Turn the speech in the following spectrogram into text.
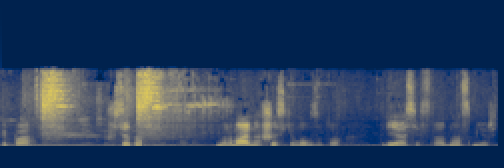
Крипа. Мне всё 60? Нормально, 6 киллов зато. 3 ассиста, одна смерть.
